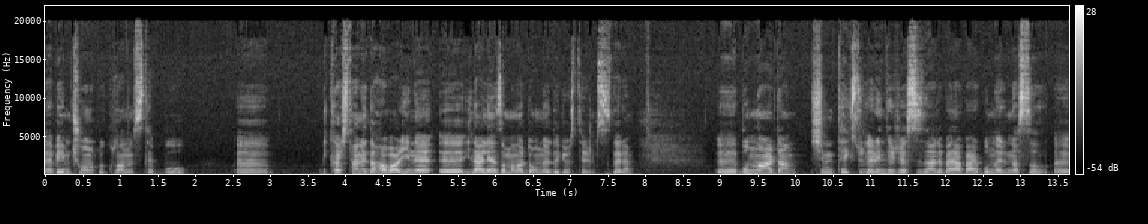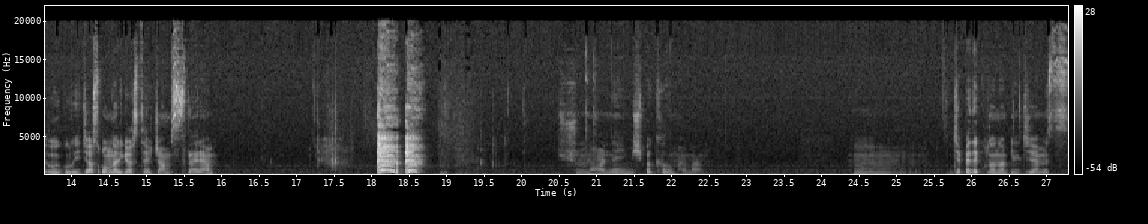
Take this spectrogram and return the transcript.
e, benim çoğunlukla kullandığım site bu. Ee, birkaç tane daha var. Yine e, ilerleyen zamanlarda onları da gösteririm sizlere. Ee, Bunlardan şimdi tekstürleri indireceğiz sizlerle beraber. Bunları nasıl e, uygulayacağız onları göstereceğim sizlere. Şunlar neymiş bakalım hemen. Hmm. Cephede kullanabileceğimiz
